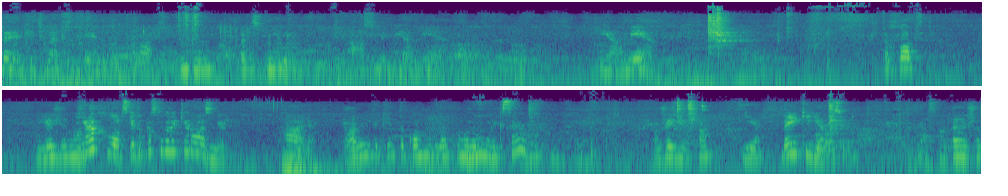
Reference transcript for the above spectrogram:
Деякі чоловік сусідовий палац. Розмірі. Я вмію. Я вмію. Що хлопський. Є жінок. Як хлопський, то просто великий розмір. Галя. А він такий в такому великому Ну, розмірі. XL. А вже є, що? Є. Деякі є розміри. Ясно. Та я що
